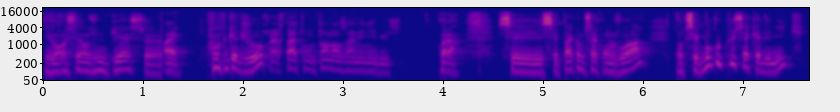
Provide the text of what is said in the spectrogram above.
Ils vont rester dans une pièce euh, Ouais. pendant quatre jours. Passe pas ton temps dans un minibus. Voilà, c'est pas comme ça qu'on le voit. Donc c'est beaucoup plus académique,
